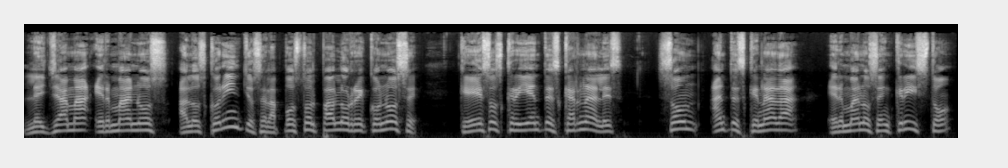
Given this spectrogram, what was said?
le llama hermanos a los corintios. El apóstol Pablo reconoce que esos creyentes carnales son, antes que nada, hermanos en Cristo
